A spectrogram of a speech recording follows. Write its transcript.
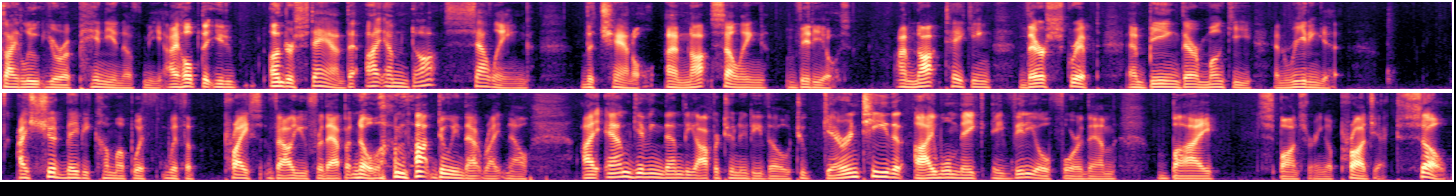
dilute your opinion of me. I hope that you understand that I am not selling the channel. I'm not selling videos. I'm not taking their script and being their monkey and reading it. I should maybe come up with, with a price value for that, but no, I'm not doing that right now. I am giving them the opportunity though to guarantee that I will make a video for them by sponsoring a project. So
